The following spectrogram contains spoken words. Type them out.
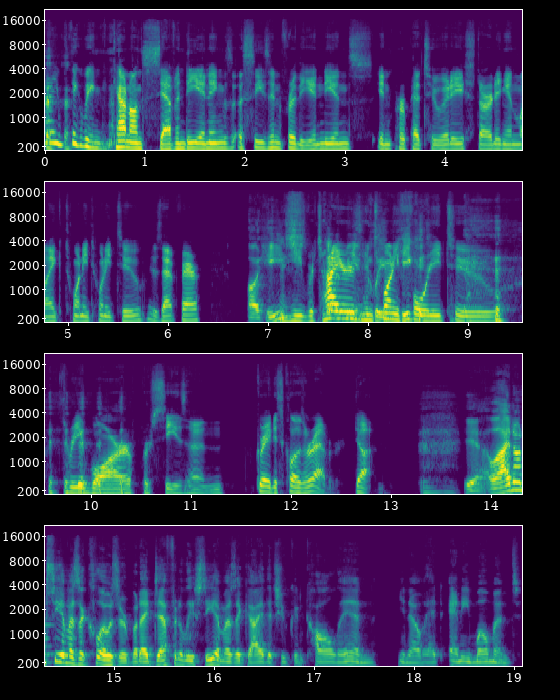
I think we can count on 70 innings a season for the Indians in perpetuity starting in like 2022. Is that fair? Oh, he's he retires in, in 2042, three WAR per season. Greatest closer ever. Done. Yeah, well, I don't see him as a closer, but I definitely see him as a guy that you can call in, you know, at any moment,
